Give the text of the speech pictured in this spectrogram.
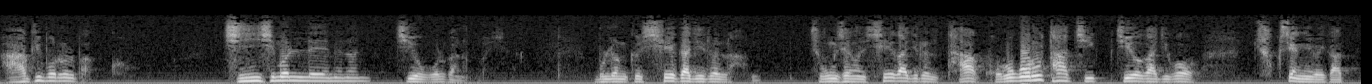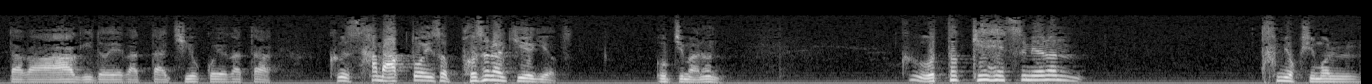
아귀보를 받고 진심을 내면은 지옥을 가는 것이죠. 물론 그 세 가지를 중생은 세 가지를 다 고루고루 다 지, 지어가지고 축생에 갔다가 아귀도에 갔다 지옥고에 갔다 그 사막도에서 벗어날 기억이 없, 없지만은 그 어떻게 했으면은 탐욕심을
